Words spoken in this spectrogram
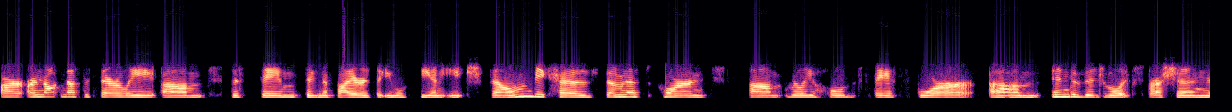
are are not necessarily um, the same signifiers that you will see in each film because feminist porn um, really holds space for um, individual expression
